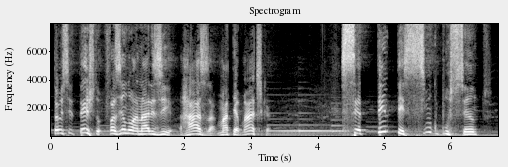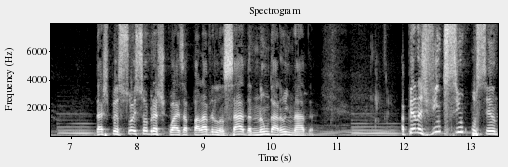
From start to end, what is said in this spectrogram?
Então, esse texto, fazendo uma análise rasa, matemática, 75% das pessoas sobre as quais a palavra é lançada não darão em nada. Apenas 25%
